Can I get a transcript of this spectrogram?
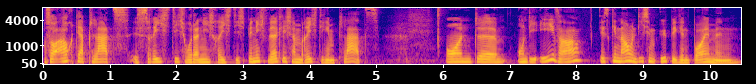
so auch der Platz ist richtig oder nicht richtig. Bin ich wirklich am richtigen Platz? Und, äh, und die Eva ist genau in diesem üppigen Bäumen.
